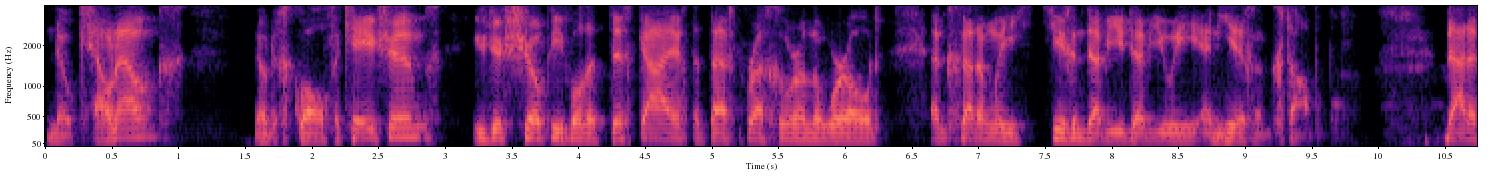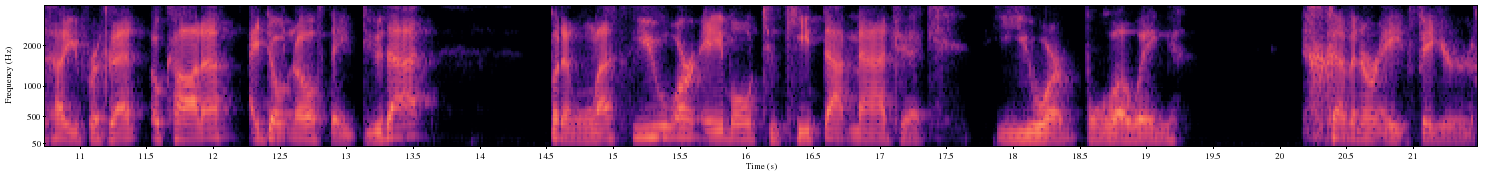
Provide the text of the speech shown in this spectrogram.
no countouts no disqualifications. You just show people that this guy is the best wrestler in the world, and suddenly he's in WWE and he is unstoppable. That is how you present Okada. I don't know if they do that, but unless you are able to keep that magic, you are blowing seven or eight figures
